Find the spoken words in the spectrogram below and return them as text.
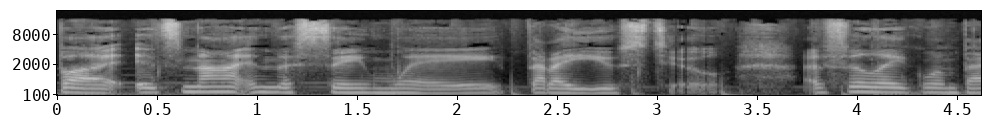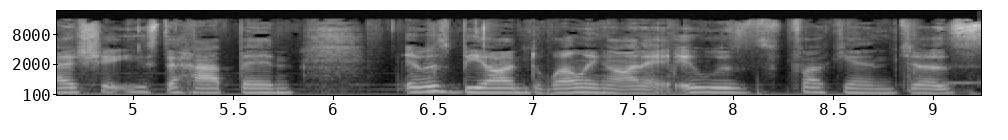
But it's not in the same way that I used to. I feel like when bad shit used to happen, it was beyond dwelling on it. It was fucking just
